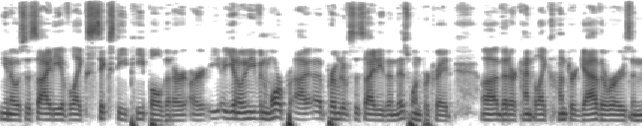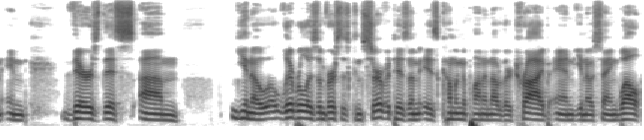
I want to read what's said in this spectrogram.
you know a society of like sixty people that are are you know an even more uh, primitive society than this one portrayed, uh, that are kind of like hunter gatherers, and and there's this. Um, you know, liberalism versus conservatism is coming upon another tribe and, you know, saying, well,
